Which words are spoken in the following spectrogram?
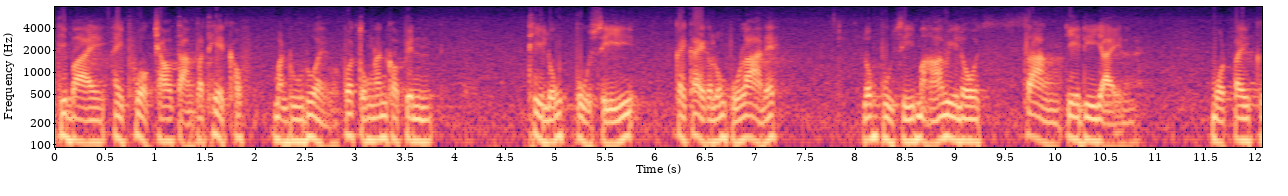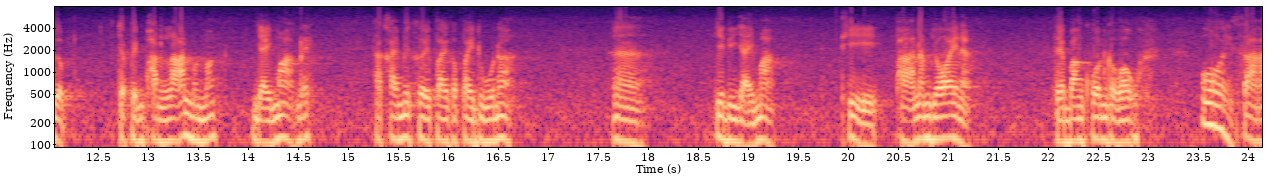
อธิบายให้พวกชาวต่างประเทศเขามันดูด้วย เพราะตรงนั้นก็เป็นที่หลวงปู่ศรีใกล้ๆกับหลวงปู่ล่าเด้หลวงปู่ศรีมหาวีโรสร้างเจดีย์ใหญ่นะหมดไปเกือบจะเป็นพันล้านมันมั้งใหญ่มากเด้ถ้าใครไม่เคยไปก็ไปดูนะอ่าเจดีย์ใหญ่มาก ที่ผาน้ำย้อยนะแต่บางคนก็ว่าโอ้ย สร้าง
